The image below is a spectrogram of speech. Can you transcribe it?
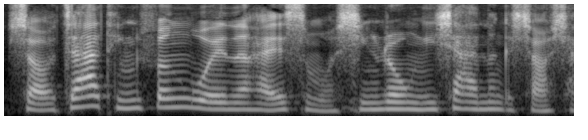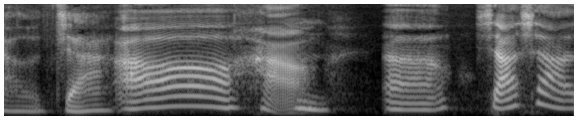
小家庭氛围呢，还是什么？形容一下那个小小的家。哦，好，嗯，小小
